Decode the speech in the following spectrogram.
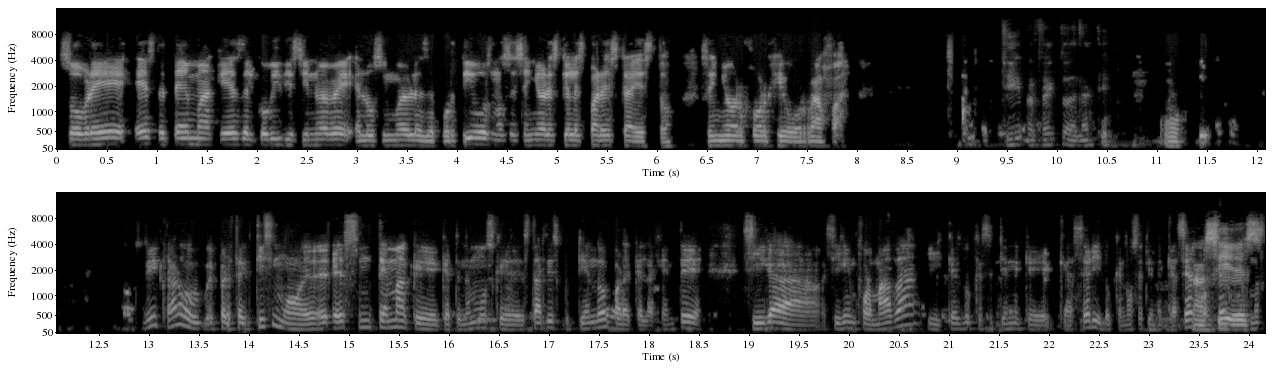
sobre este tema que es del COVID-19 en los inmuebles deportivos? No sé, señores, ¿qué les parezca esto, señor Jorge o Rafa? Sí, perfecto, adelante. Sí, claro, perfectísimo. E, es un tema que, tenemos que estar discutiendo para que la gente siga, siga informada y qué es lo que se tiene que, hacer y lo que no se tiene que hacer. Así es.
